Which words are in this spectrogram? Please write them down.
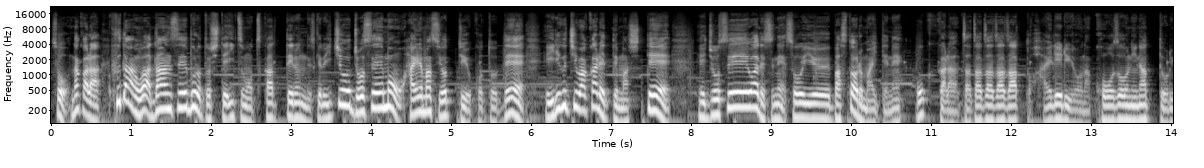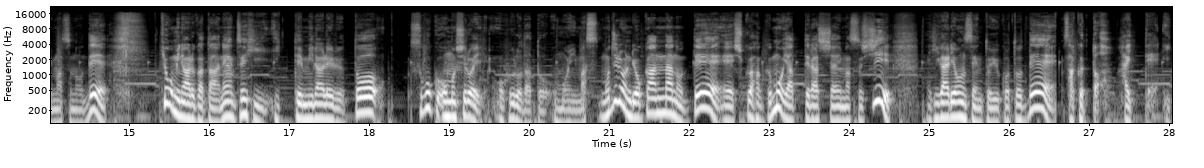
そう。だから、普段は男性風呂としていつも使ってるんですけど、一応女性も入れますよっていうことで、入り口分かれてまして、女性はですね、そういうバスタオル巻いてね、奥からザザザザザっと入れるような構造になっておりますので、興味のある方はね、ぜひ行ってみられると、すごく面白いお風呂だと思います。もちろん旅館なので、えー宿泊もやってらっしゃいますし、日帰り温泉ということで、サクッと入っていっ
